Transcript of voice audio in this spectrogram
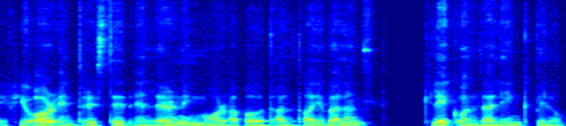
If you are interested in learning more about Altai Balance, click on the link below.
